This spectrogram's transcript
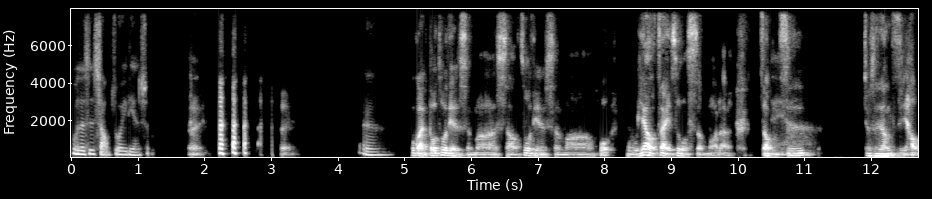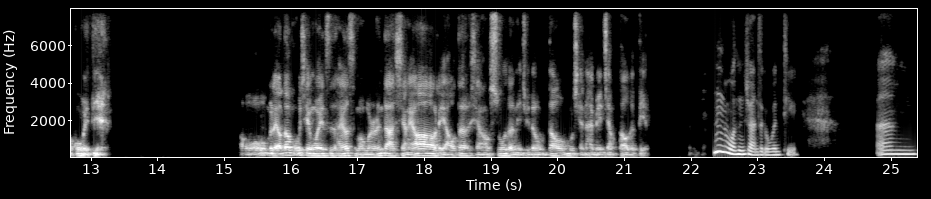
或者是少做一点什么。对，对，嗯，不管多做点什么，少做点什么，或不要再做什么了，总之就是让自己好过一点。哦，我们聊到目前为止，还有什么 Miranda 想要聊的、想要说的？你觉得我们到目前还没讲到的点？嗯，我很喜欢这个问题。嗯，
